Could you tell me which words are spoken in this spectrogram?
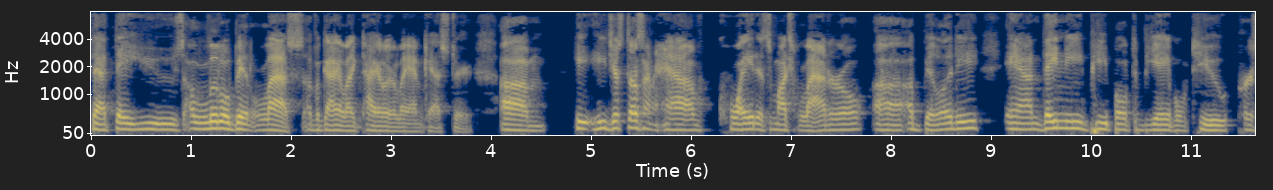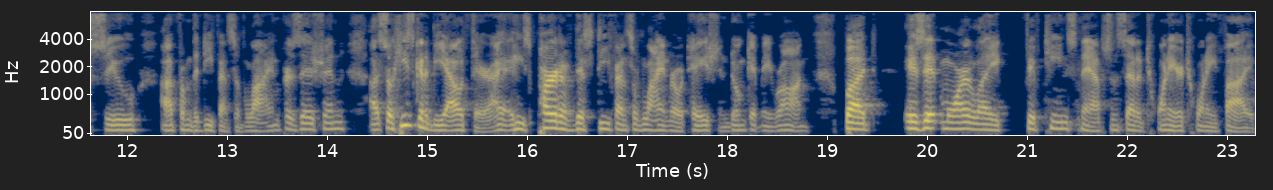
that they use a little bit less of a guy like Tyler Lancaster. Um, he he just doesn't have quite as much lateral uh, ability, and they need people to be able to pursue uh, from the defensive line position. Uh, so he's going to be out there. I, he's part of this defensive line rotation. Don't get me wrong, but is it more like 15 snaps instead of 20 or 25?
